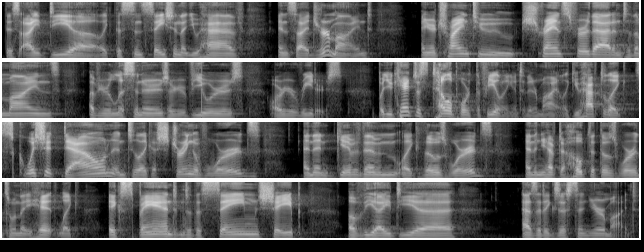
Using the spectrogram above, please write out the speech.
this idea, like the sensation that you have inside your mind, and you're trying to transfer that into the minds of your listeners or your viewers or your readers. But you can't just teleport the feeling into their mind. Like you have to like squish it down into like a string of words and then give them like those words and then you have to hope that those words when they hit like expand into the same shape of the idea as it exists in your mind.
